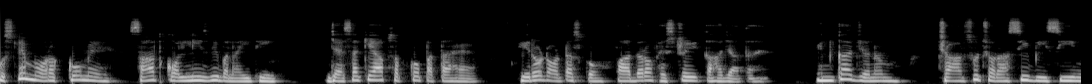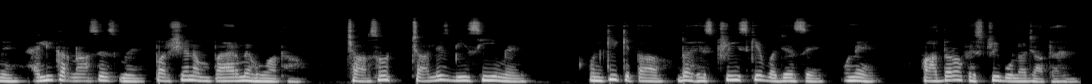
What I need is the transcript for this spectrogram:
उसने मोरक्को में सात कॉलोनीज भी बनाई थी। जैसा कि आप सबको पता है हीरोडोटस को फादर ऑफ़ हिस्ट्री कहा जाता है। इनका जन्म चार सौ चौरासी बीसी में हेलिकरनासिस में पर्शियन अम्पायर में हुआ था। 440 बीसी में उनकी किताब द हिस्ट्रीज के वजह से उन्हें फादर ऑफ़ हिस्ट्री बोला जाता है।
